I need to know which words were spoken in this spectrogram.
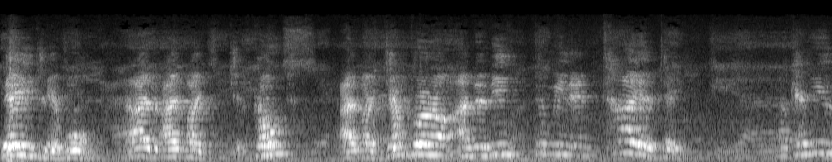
day to get warm. And I, I had my coat, I had my jumper underneath, it took me the entire day. Now can you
